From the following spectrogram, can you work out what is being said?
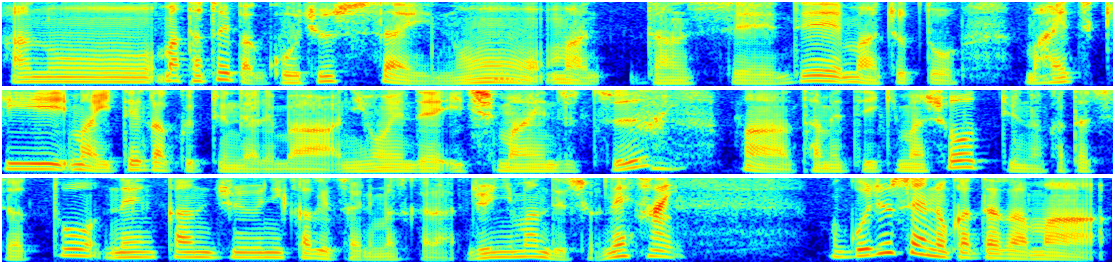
あのーまあ、例えば50歳の、まあ、男性で、まあ、ちょっと、毎月、まあ、一定額っていうんであれば、日本円で1万円ずつ、はいまあ、貯めていきましょうっていうような形だと、年間12ヶ月ありますから、12万ですよね。はい。50歳の方が、ま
